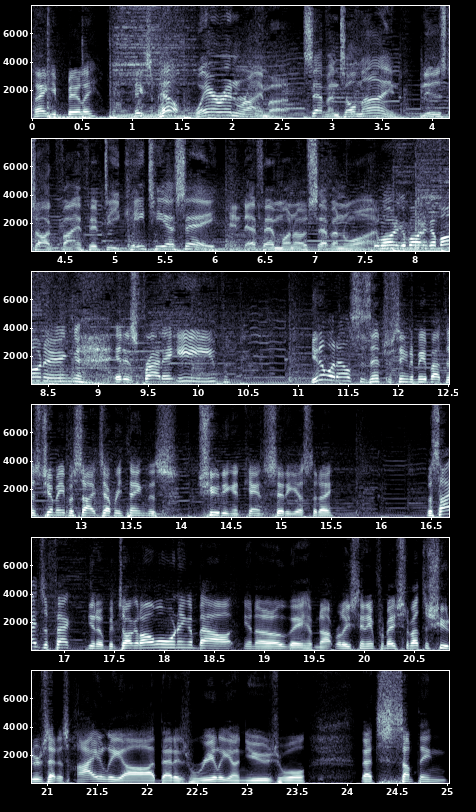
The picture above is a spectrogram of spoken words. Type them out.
Thank you, Billy. Need some help. Ware in Rima, 7 till 9. News Talk 550 KTSA and FM 1071. Good morning, good morning, good morning. It is Friday Eve. You know what else is interesting to me about this, Jimmy, besides everything, this shooting in Kansas City yesterday? Besides the fact, you know, been talking all morning about, you know, they have not released any information about the shooters. That is highly odd. That is really unusual. That's something,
